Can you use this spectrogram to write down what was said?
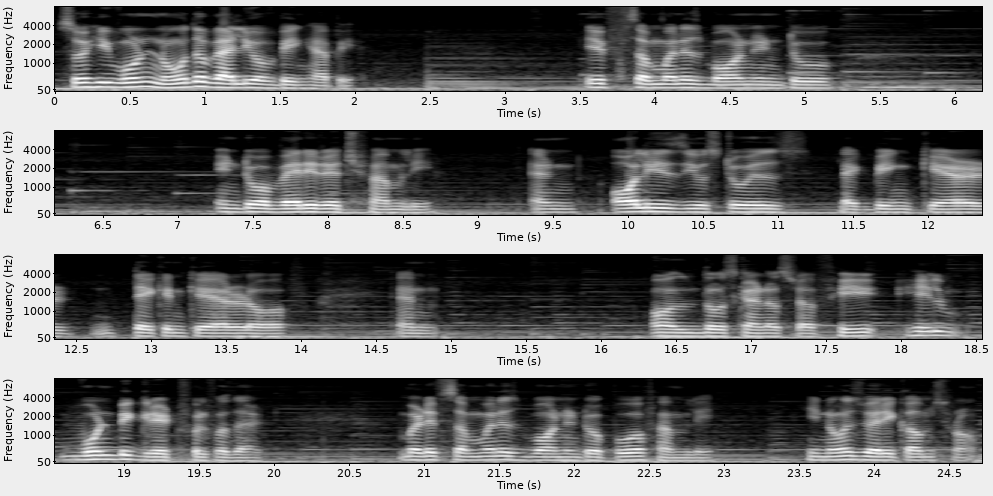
so he won't know the value of being happy. If someone is born into into a very rich family. And all he's used to is like being cared taken care of and all those kind of stuff. He he won't be grateful for that. But if someone is born into a poor family he knows where he comes from.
